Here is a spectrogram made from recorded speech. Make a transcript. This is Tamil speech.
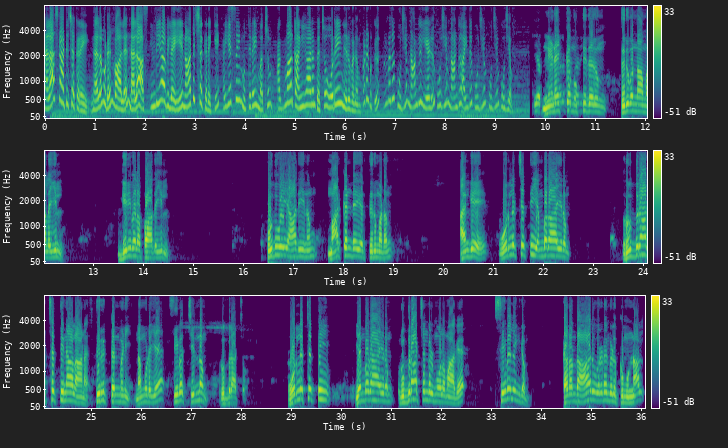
நலாஸ் நாட்டு சக்கரை நலமுடன் வாழ நலாஸ் இந்தியாவிலேயே நாட்டு சக்கரைக்கு ஐஎஸ்ஐ முத்திரை மற்றும் அக்மார்க் அங்கீகாரம் பெற்ற ஒரே நிறுவனம். தொடர்புக்கு ஒன்பது பூஜ்ஜியம் நான்கு ஏழு பூஜ்ஜியம் நான்கு ஐந்து பூஜ்ஜியம் பூஜ்ஜியம் பூஜ்ஜியம். நினைக்க முக்தி தரும் திருவண்ணாமலையில் கிரிவல பாதையில் புதுவை ஆதீனம் மார்க்கண்டேயர் திருமடம். அங்கே ஒரு லட்சத்தி எண்பதாயிரம் ருத்ராட்சத்தினால் ஆன திருக்கண்மணி நம்முடைய சிவ சின்னம் ருத்ராட்சம். ஒரு லட்சத்தி எண்பதாயிரம் ருத்ராட்சங்கள் மூலமாக சிவலிங்கம் கடந்த ஆறு வருடங்களுக்கு முன்னால்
